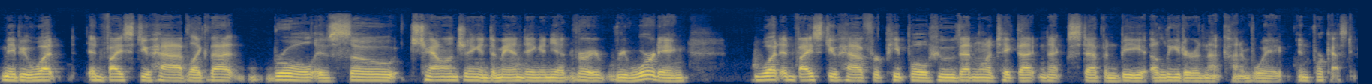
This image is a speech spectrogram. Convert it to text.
maybe what advice do you have? Like that role is so challenging and demanding, and yet very rewarding what advice do you have for people who then want to take that next step and be a leader in that kind of way in forecasting?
